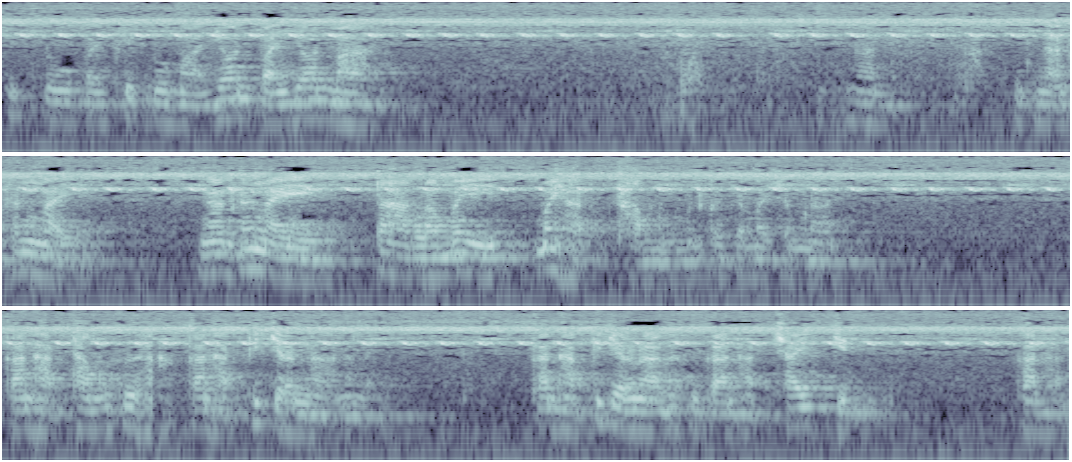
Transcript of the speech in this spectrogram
พลิกดูไปพลิกดูมาย้อนไปย้อนมา งานงานข้างในงานข้างในถ้าหากเราไม่ไม่หัดทำมันก็จะไม่ชำนาญ การหัดทำก็คือการหัดพิจารณานั่นแหละการหัดพิจารณาก็คือการหัดใช้จิต การหัด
